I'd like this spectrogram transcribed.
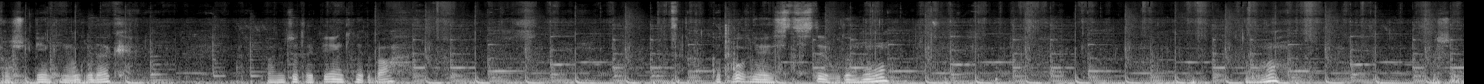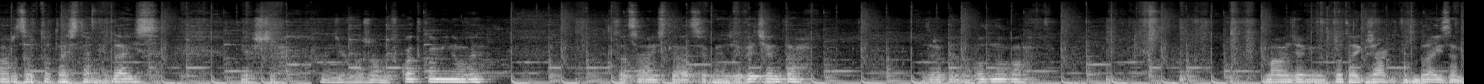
proszę, piękny ogródek. Pani tutaj pięknie dba. Kotłownia jest z tyłu domu. O. Proszę bardzo, tutaj stanie blaze. Jeszcze będzie włożony wkład kominowy. Ta cała instalacja będzie wycięta. Zrobiona od nowa. Będziemy tutaj grzali tym blazem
